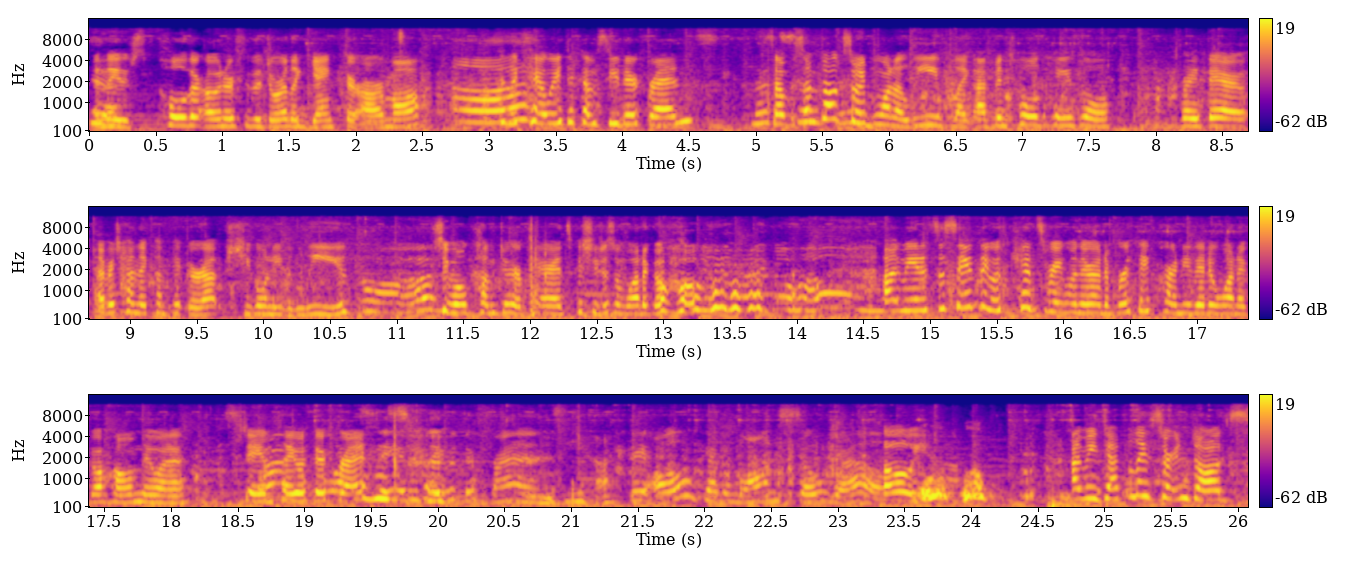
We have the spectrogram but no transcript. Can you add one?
Yeah. And they just pull their owner through the door, like yank their arm off. Because they can't wait to come see their friends. That's Some, so some dogs cute. don't even want to leave. Like I've been told Hazel right there, every time they come pick her up, she won't even leave. Aw. She won't come to her parents because she doesn't want to. Go home. I mean, it's the same thing with kids, right? When they're at a birthday party, they don't want to go home. They want to stay and play with their friends. Stay and play with their friends. yeah. They all get along so well. Oh yeah. I mean, definitely certain dogs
